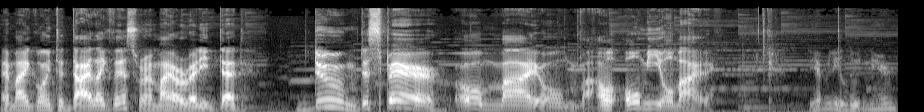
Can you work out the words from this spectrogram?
Am I going to die like this, or am I already dead? Doom! Despair! Oh my, oh my, oh, oh me, oh my. Do you have any loot in here?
